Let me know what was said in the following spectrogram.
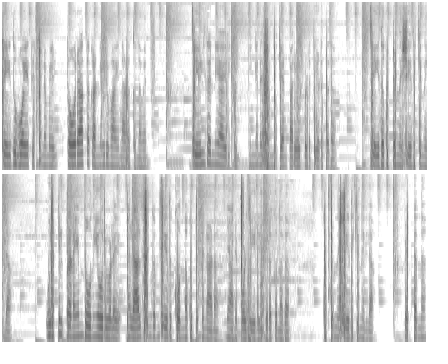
ചെയ്തുപോയ തെറ്റിനുമേൽ തോരാത്ത കണ്ണീരുമായി നടക്കുന്നവൻ ജയിൽ തന്നെയായിരിക്കും ഇങ്ങനെ ചിന്തിക്കാൻ പരുവപ്പെടുത്തിയെടുത്തത്. ചെയ്ത കുറ്റം നിഷേധിക്കുന്നില്ല. ഒരിക്കൽ പ്രണയം തോന്നിയ ഒരുവളെ ബലാത്സംഗം ചെയ്ത് കൊന്ന കുറ്റത്തിനാണ് ഞാനിപ്പോൾ ജയിലിൽ കിടക്കുന്നത്. കുറ്റം നിഷേധിക്കുന്നില്ല. പെട്ടെന്ന്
